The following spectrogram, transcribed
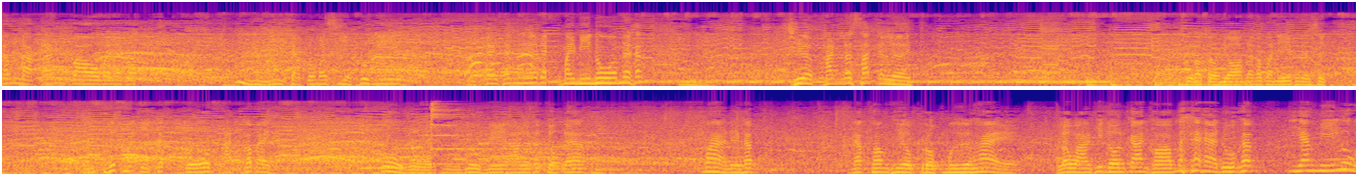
น้ำหนักนั้นเบาไปแล้วครับอื้อหือ จับลงมาเสียบลูกนี้ ได้ทั้งเนื้อได้ไม่มีนวมนะครับอืมเชือกพันแล้วซัดกันเลยก็ต้องยอมแล้วครับวันนี้พระศึกยังฮึดมาอีกครับโดนอัดเข้าไป โอ้โหทีลูกนี้เอาเลยครับจบแล้วมาเลยครับ นักท่องเที่ยวปรบมือให้ ระหว่างที่โดนการขอแม่ดูครับ ยังมีลูก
